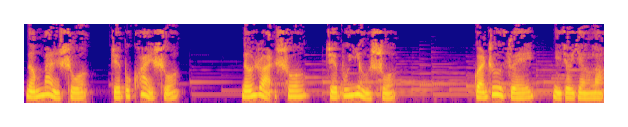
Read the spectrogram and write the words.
能慢说绝不快说，能软说绝不硬说，管住嘴你就赢了。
